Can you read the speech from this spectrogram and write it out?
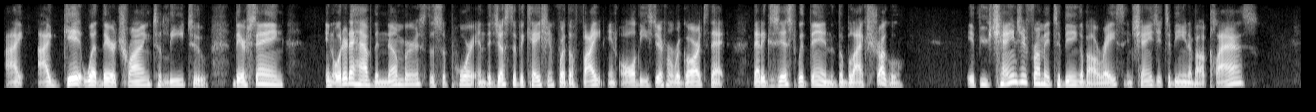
I i get what they're trying to lead to. They're saying in order to have the numbers the support and the justification for the fight in all these different regards that that exist within the black struggle if you change it from it to being about race and change it to being about class,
